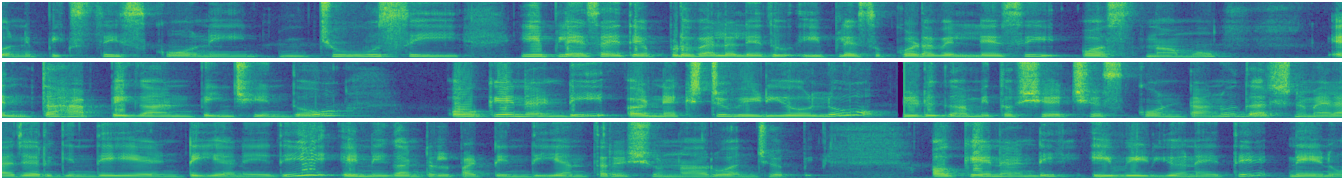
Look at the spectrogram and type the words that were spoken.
కొన్ని పిక్స్ తీసుకొని చూసి ఈ ప్లేస్ అయితే ఎప్పుడు వెళ్ళలేదు ఈ ప్లేస్కి కూడా వెళ్ళేసి వస్తున్నాము. ఎంత హ్యాపీగా అనిపించిందో ఓకేనండి. నెక్స్ట్ వీడియోలో విడిగా మీతో షేర్ చేసుకుంటాను. దర్శనం ఎలా జరిగింది ఏంటి అనేది ఎన్ని గంటలు పట్టింది ఎంత రష్ ఉన్నారు అని చెప్పి. ఓకేనండి. ఈ వీడియోనైతే నేను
